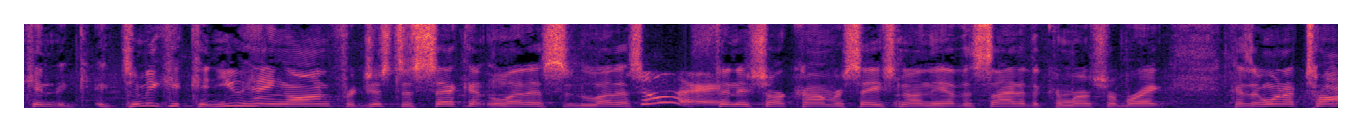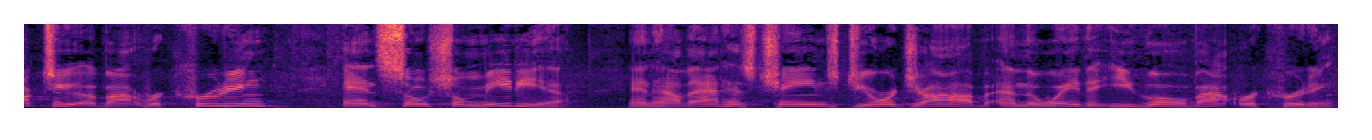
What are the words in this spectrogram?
can Tomekia? Can you hang on for just a second? And let us let us sure. finish our conversation on the other side of the commercial break because I want to talk to you about recruiting and social media and how that has changed your job and the way that you go about recruiting.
